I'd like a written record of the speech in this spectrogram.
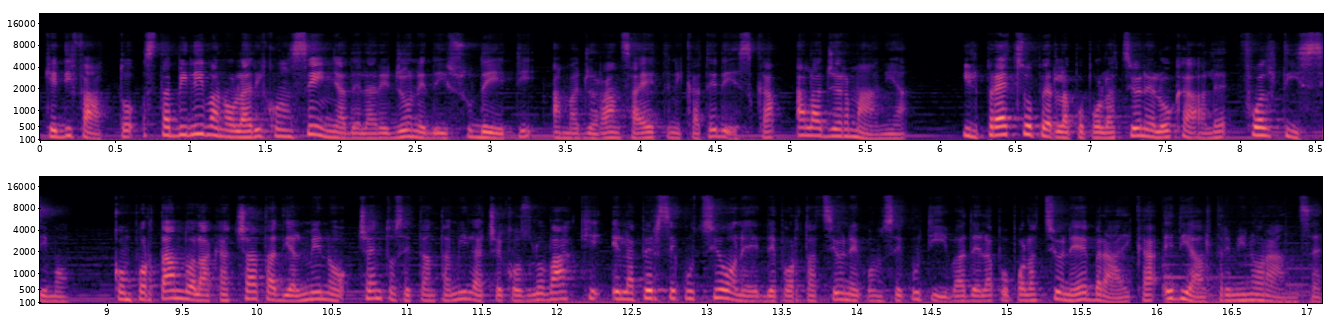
che di fatto stabilivano la riconsegna della regione dei Sudeti, a maggioranza etnica tedesca, alla Germania. Il prezzo per la popolazione locale fu altissimo, comportando la cacciata di almeno 170.000 cecoslovacchi e la persecuzione e deportazione consecutiva della popolazione ebraica e di altre minoranze.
